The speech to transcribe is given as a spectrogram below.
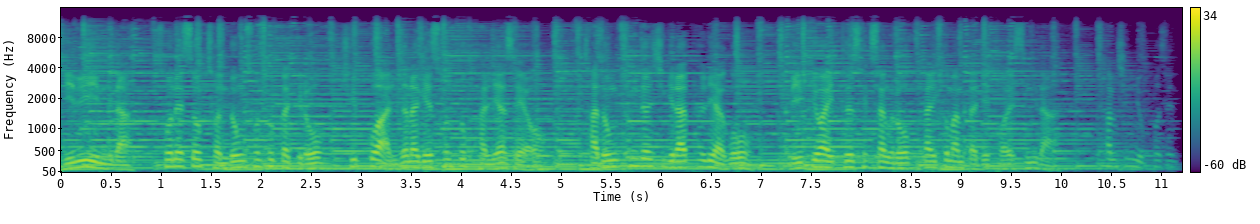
1위입니다. 손에 속 전동 손톱깎이로 쉽고 안전하게 손톱 관리하세요. 자동 충전식이라 편리하고 밀키 화이트 색상으로 깔끔함까지 더했습니다. 36%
